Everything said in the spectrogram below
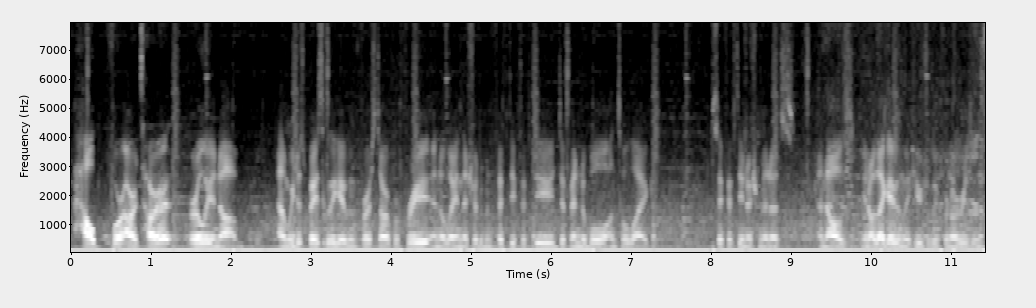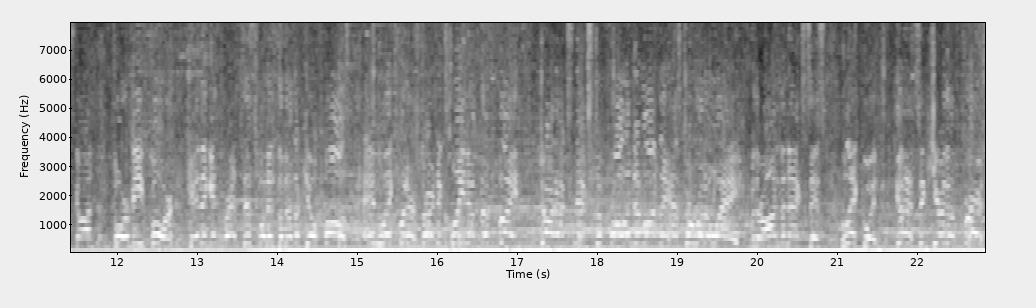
help for our turret early enough. And we just basically gave them first tower for free in a lane that should have been 50-50, defendable until like, say 15-ish minutes. And that was, you know, that gave them a huge lead for no reason. It's gone 4v4. Can they get the rest? This one is another kill falls. And Liquid are starting to clean up the fight. Dardoch's next to fall and Damonte has to run away. But they're on to the Nexus. Liquid gonna secure the first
